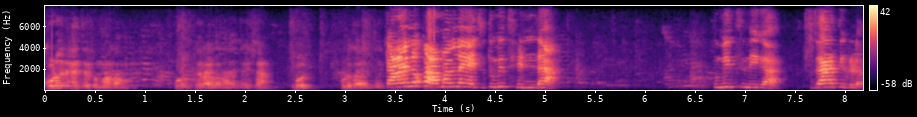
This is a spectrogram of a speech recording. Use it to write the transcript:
कुठं न्यायचं तुम्हाला? कुठं फिरायला जायचं सांग. बोल कुठं जायचं काय नको आम्हाला नाही यायचं. तुम्हीच हिंडा. तुम्हीच निघा. जा तिकडं.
